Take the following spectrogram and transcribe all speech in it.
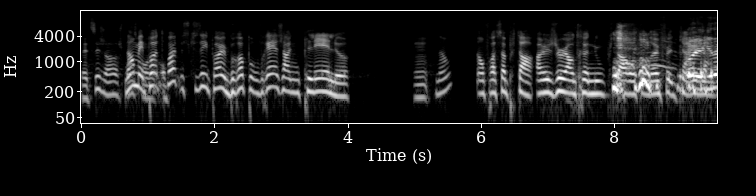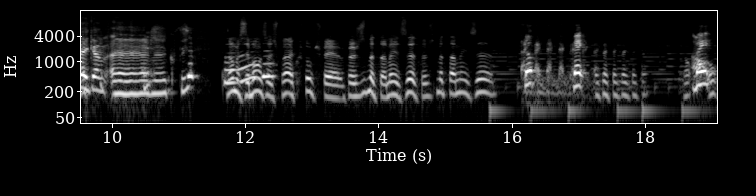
Mais tu sais, genre, je pense Non, mais pas, on- pas, excusez, pas un bras pour vrai, genre une plaie, là. Hmm. Non? On fera ça plus tard. Un jeu entre nous, plus tard, autour d'un feu de camp. Ouais, est comme, euh, me couper. Non, mais c'est bon, ça, je prends un couteau puis je fais, fais juste mettre ta main ici, fais juste mettre ta main ici. Non. Tac, tac, tac, tac, tac, tac. Non, Ben, oh,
